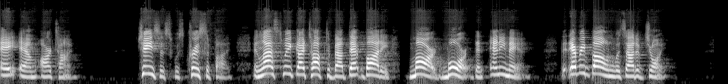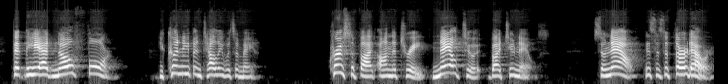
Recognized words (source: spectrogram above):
a.m. our time. Jesus was crucified. And last week I talked about that body marred more than any man, that every bone was out of joint, that he had no form. You couldn't even tell he was a man. Crucified on the tree, nailed to it by two nails. So now, this is the third hour.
